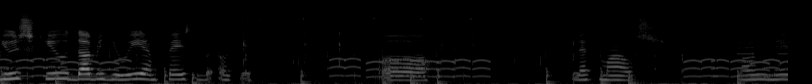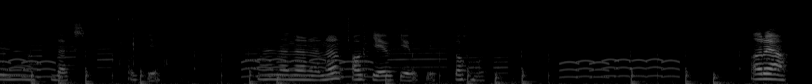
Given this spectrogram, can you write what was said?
Use Q, W, E and space to... OK. Oh. Left mouse. All you need... Εντάξει. Οκ. Ναι, ναι, ναι, ναι. OK, OK, OK. Το έχουμε. Ωραία.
